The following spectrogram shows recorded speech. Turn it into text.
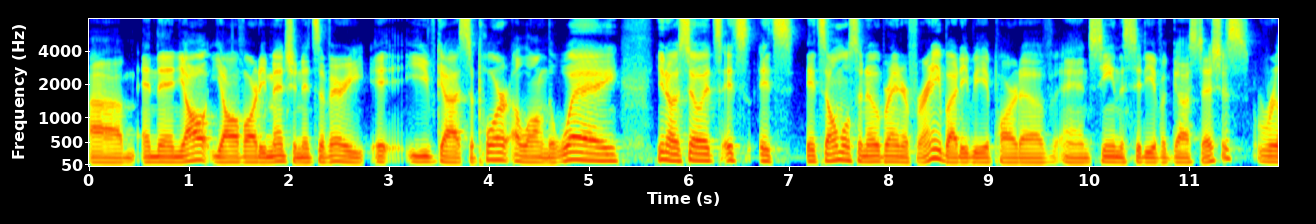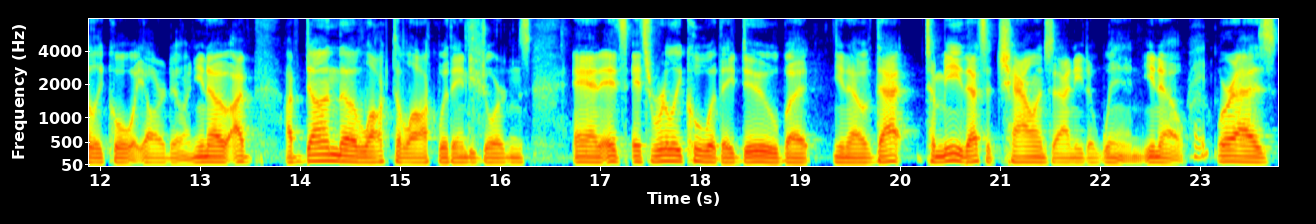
Um, and then y'all y'all have already mentioned it's a very it, you've got support along the way, you know. So it's it's it's it's almost a no brainer for anybody to be a part of and seeing the city of Augusta. It's just really cool what y'all are doing. You know, I've I've done the lock to lock with Andy Jordan's, and it's it's really cool what they do. But you know that to me that's a challenge that I need to win. You know, Right. whereas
